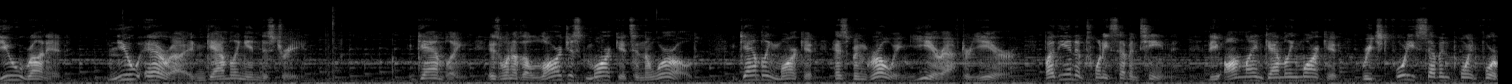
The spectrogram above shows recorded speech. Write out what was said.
You run it. New era in gambling industry. Gambling is one of the largest markets in the world. Gambling market has been growing year after year. By the end of 2017, the online gambling market reached $47.4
